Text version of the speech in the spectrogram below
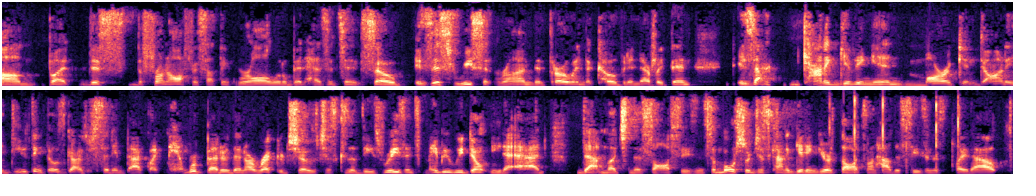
Um, but this the front office, I think we're all a little bit hesitant. So is this recent run, then throw into COVID and everything, is that kind of giving in Mark and Donnie? Do you think those guys are sitting back like, man, we're better than our record shows just because of these reasons? Maybe we don't need to add that much in this offseason. So mostly just kind of getting your thoughts on how the season has played out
